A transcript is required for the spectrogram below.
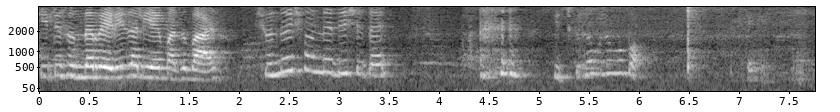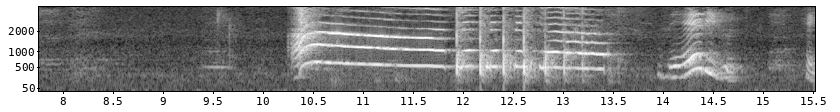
किती सुंदर रेडी झाली आहे माझं बाळ. सुंदर सुंदर दिसत आहे. हिचकू लागलो बाबा व्हेरी गुड हे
